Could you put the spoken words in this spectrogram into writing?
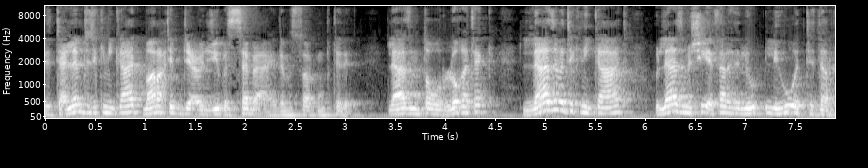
إذا تعلمت تكنيكات ما راح تبدع وتجيب السبعة إذا مستواك مبتدئ. لازم تطور لغتك لازم التكنيكات ولازم الشيء الثالث اللي هو- التدرب.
